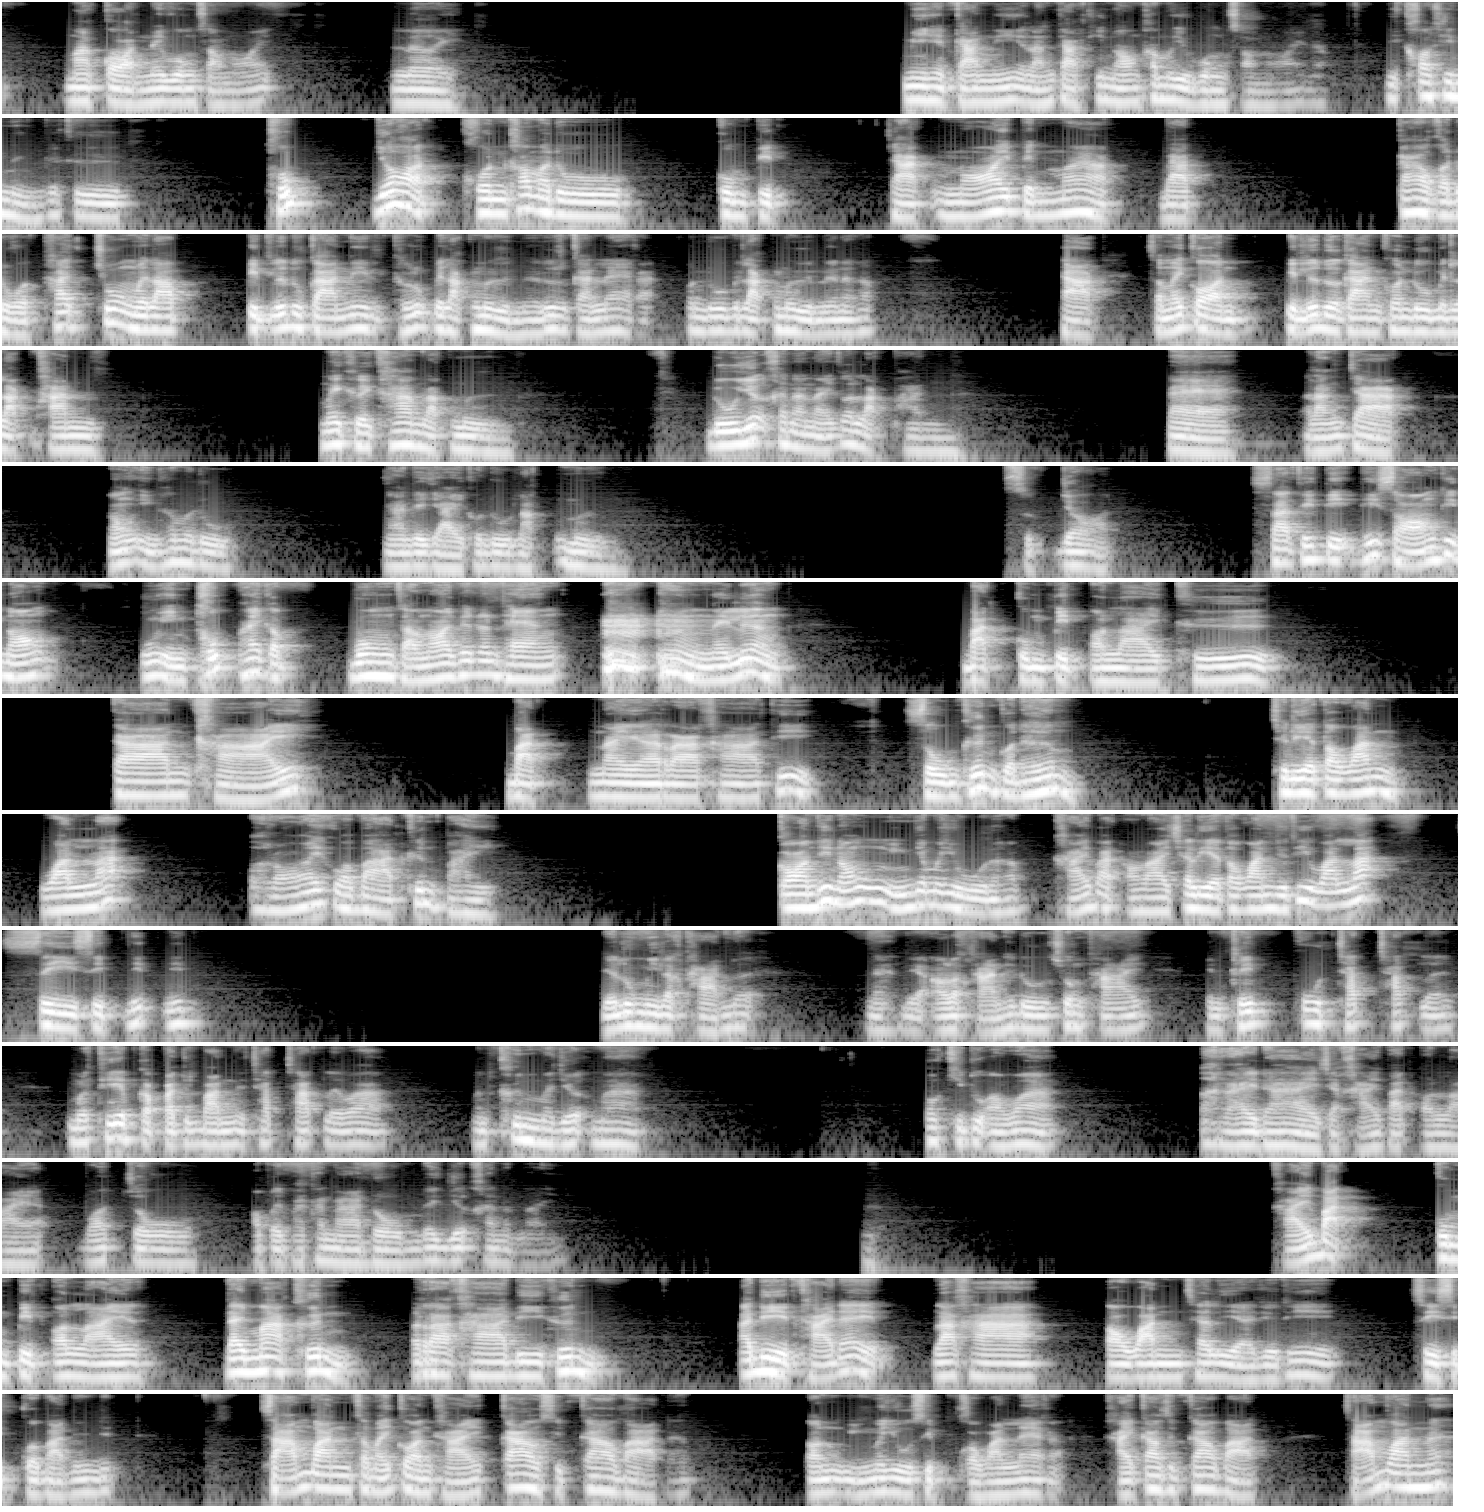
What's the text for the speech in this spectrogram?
มาก่อนในวงสาวน้อยเลย มีเหตุการณ์นี้หลังจากที่น้องเข้ามาอยู่วงสาวน้อยนะนี่ข้อที่หนึ่งก็คือ ทุบยอดคนเข้ามาดูกลุ่มปิดจากน้อยเป็นมากแบบก้าวกระโดด ถ้าช่วงเวลาปิดฤดูกาลนี่ทะลุไปหลักหมื่นในฤดูกาลแรกอะคนดูเป็นหลักหมื่นเลยนะครับ จากสมัยก่อนปิดฤดูกาลคนดูเป็นหลักพัน ไม่เคยข้ามหลักหมื่น ดูเยอะขนาดไหนก็หลักพัน แต่ หลังจากน้องอิงเข้ามาดู งานใหญ่ๆคนดูหลักหมื่น สุดยอด สถิติที่สองที่น้องอุ้งอิงทุบให้กับวงสาวน้อยเพชรนแพง ในเรื่องบัตรกลุ่มปิดออนไลน์คือ การขายบัตรในราคาที่สูงขึ้นกว่าเดิม เฉลี่ยต่อวัน วันละ ร้อยกว่าบาทขึ้นไป ก่อนที่น้องอุ้งอิงจะมาอยู่นะครับ ขายบัตรออนไลน์เฉลี่ยต่อวันอยู่ที่วันละสี่สิบนิดนิดเดี๋ยวลุงมีหลักฐานด้วยนะเดี๋ยวเอาหลักฐานให้ดูช่วงท้าย เป็นคลิปพูดชัดๆเลย เมื่อเทียบกับปัจจุบันเนี่ยชัด ๆ เลยว่า มันขึ้นมาเยอะมากก็คิดดูเอาว่ารายได้จะขายบัตรออนไลน์อะบอสโจ เอาไปพัฒนาโดมได้เยอะขนาดไหน ขายบัตรกลุ่มปิดออนไลน์ได้มากขึ้น ราคาดีขึ้น อดีตขายได้ราคาต่อวันเฉลี่ยอยู่ที่ 40 กว่าบาทนิดๆสามวันสมัยก่อนขาย 99 บาทนะครับ ตอนหญิงมาอยู่ 10 กว่าวันแรกอะขาย 99 บาทสามวันนะ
